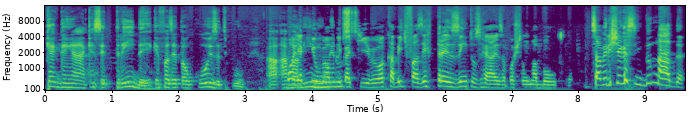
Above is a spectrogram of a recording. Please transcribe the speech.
quer ganhar, quer ser trader, quer fazer tal coisa, tipo, a, Olha aqui números... o meu aplicativo, eu acabei de fazer 300 reais apostando na bolsa. Sabe, ele chega assim do nada.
